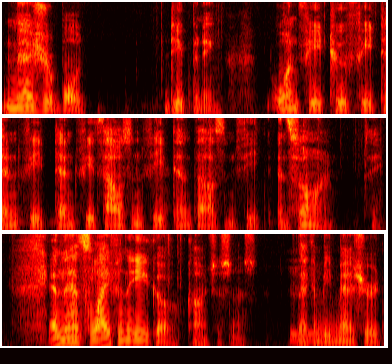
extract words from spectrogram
measurable deepening one feet, two feet, ten feet, ten feet, thousand feet, ten thousand feet, and so on. And that's life in the ego consciousness that can be mm-hmm. measured,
